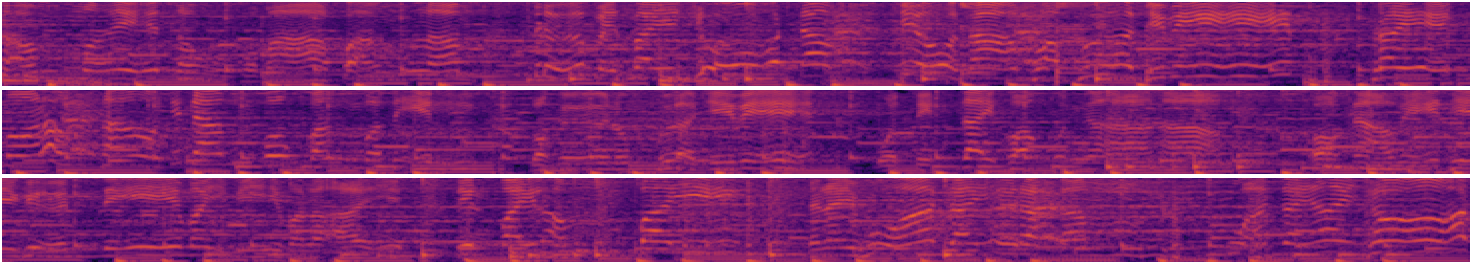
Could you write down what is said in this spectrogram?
ทำไมเจ้าก็มาฟังลำหรือไปใส่ชุดดำเที่ยวตามความเพื่อชีวิตพระเอกหมอลำเศร้าที่ดำบุกบังบ่ตินบอกคือหนุ่มเพื่อชีวิตหมดสิทธิ์ได้ของคุณงาม ออกหน้าเวทีคืนนี้ไม่มีมาลายเต้นไปลำไป แต่ในหัวใจระกำหัวใจไอ้ชอด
